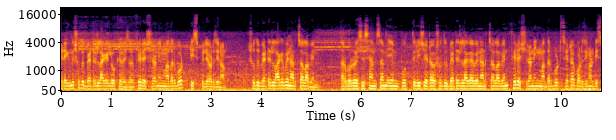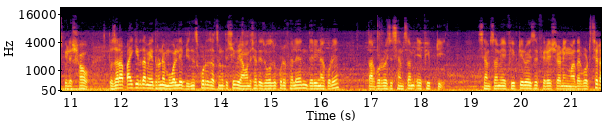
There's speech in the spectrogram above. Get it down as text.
এটা কিন্তু শুধু ব্যাটারি লাগালে ওকে হয়ে যাবে। Fresh running motherboard display original শুধু ব্যাটারি লাগাবেন আর চালাবেন। তারপর রয়েছে স্যামসাং এম বত্রিশ এটাও শুধু ব্যাটারি লাগাবেন আর চালাবেন। ফ্রেশ রানিং মাদারবোর্ড সেটা অরিজিনাল ডিসপ্লে সহ। তো যারা পাইকারি দামে এ ধরনের মোবাইল নিয়ে বিজনেস করতে যাচ্ছেন, অতি শীঘ্রই আমাদের সাথে যোগাযোগ করে ফেলেন। দেরি না করে। তারপর রয়েছে Samsung A fifty Samsung A fifty রয়েছে ফ্রেশ রানিং মাদারবোর্ড সেটা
